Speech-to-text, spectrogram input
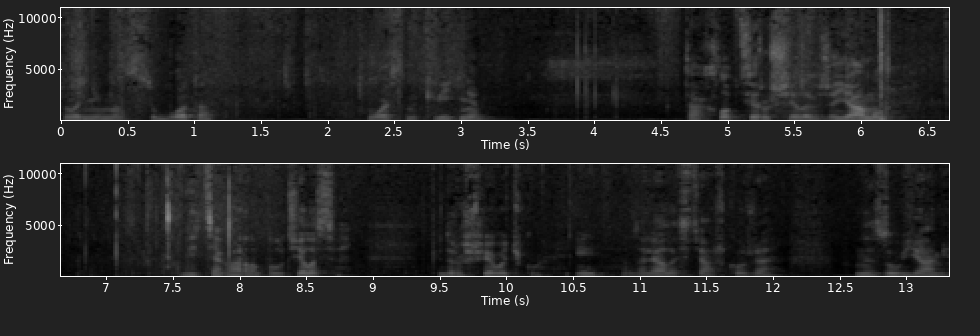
Сьогодні у нас субота, 8 квітня. Так, хлопці розшили вже яму. Дивіться, як гарно вийшло під розшивочку. І заляли стяжку вже внизу в ямі.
